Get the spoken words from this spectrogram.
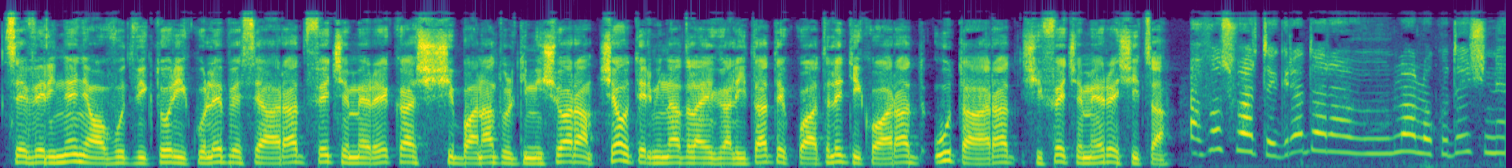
Severineni au avut victorii cu LPS Arad, FCM Recaș și Banatul Timișoara și au terminat la egalitate cu Atletico Arad, UTA Arad și FCM Reșița. A fost foarte grea, dar am luat locul 2 și ne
